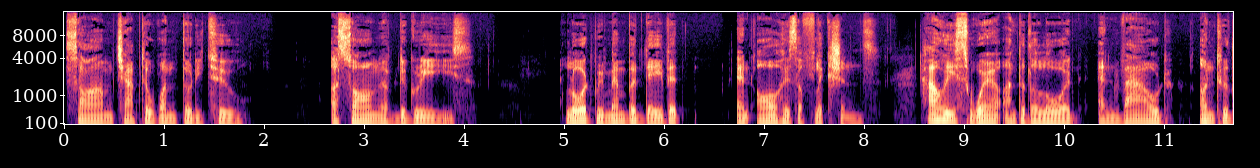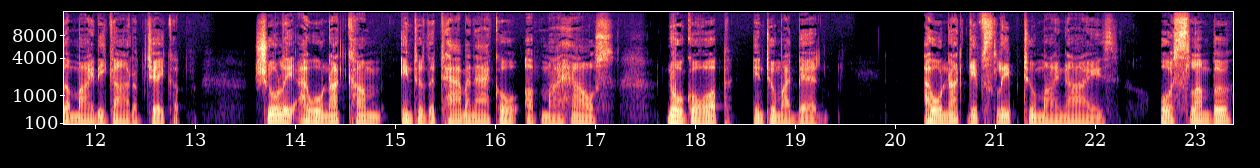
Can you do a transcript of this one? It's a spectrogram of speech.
Psalm chapter 132 A Song of Degrees. Lord, remember David and all his afflictions, how he sware unto the Lord and vowed unto the mighty God of Jacob Surely I will not come into the tabernacle of my house, nor go up into my bed. I will not give sleep to mine eyes, or slumber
